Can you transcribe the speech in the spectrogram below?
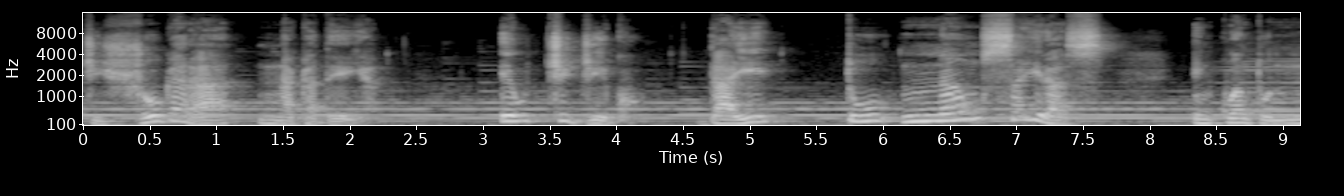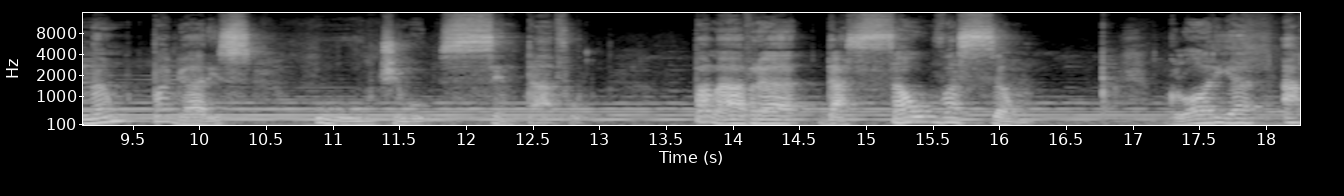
te jogará na cadeia. Eu te digo, daí tu não sairás enquanto não pagares o último centavo. Palavra da salvação. Glória a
